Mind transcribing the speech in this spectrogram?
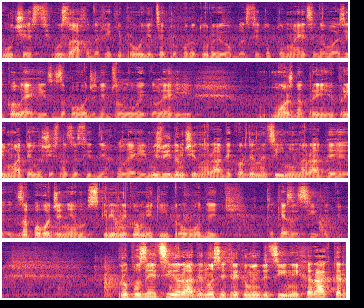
участь у заходах, які проводяться прокуратурою області. Тобто мається на увазі колегії, за погодженням з головою колегії. Можна при- приймати участь на засіданнях колегії, міжвідомчі наради, координаційні наради за погодженням з керівником, який проводить таке засідання. Пропозиції ради носять рекомендаційний характер.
